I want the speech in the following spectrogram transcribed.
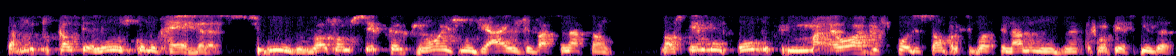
está muito cauteloso como regras. Segundo, nós vamos ser campeões mundiais de vacinação. Nós temos um povo com maior disposição para se vacinar no mundo. Né? Uma pesquisa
